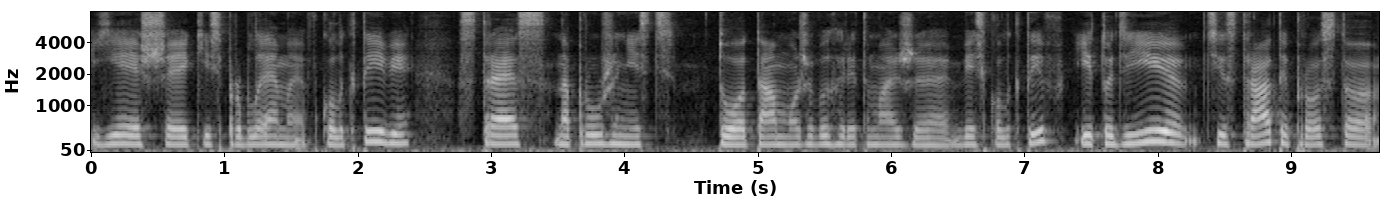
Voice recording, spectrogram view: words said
є ще якісь проблеми в колективі, стрес, напруженість то там може вигоріти майже весь колектив, і тоді ці страти просто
